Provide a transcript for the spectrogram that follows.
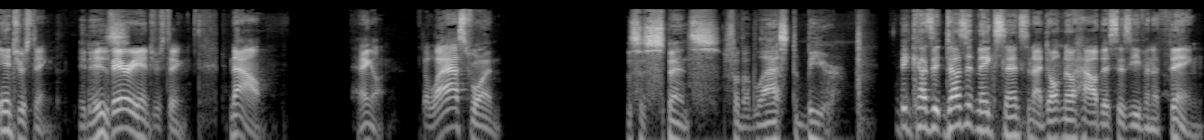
Interesting, it is very interesting. Now, hang on. The last one, the suspense for the last beer. because it doesn't make sense, and I don't know how this is even a thing.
